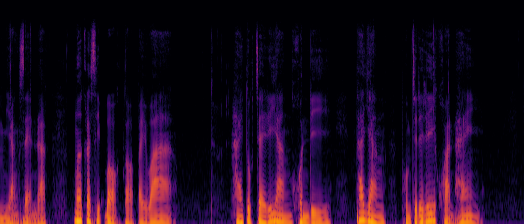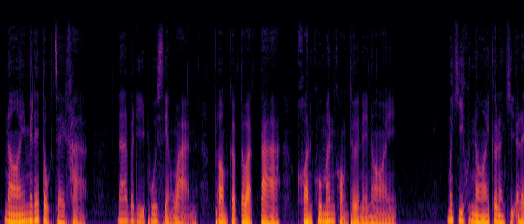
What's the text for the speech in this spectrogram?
ำอย่างแสนรัก เมื่อกระซิบบอกต่อไปว่า หายตกใจหรือยังคนดี ถ้ายังผมจะได้รีบขวัญให้ น้อยไม่ได้ตกใจค่ะ นาฏวดีพูดเสียงหวาน พร้อมกับตวัดตาคอนคู่มั่นของเธอน้อยๆ เมื่อกี้คุณน้อยกำลังคิดอะไร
